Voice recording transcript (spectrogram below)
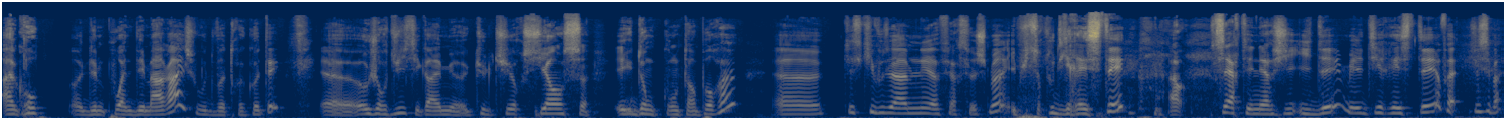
agro, euh, des points de démarrage, vous de votre côté. Euh, Aujourd'hui, c'est quand même euh, culture, science et donc contemporain. Euh, Qu'est-ce qui vous a amené à faire ce chemin? Et puis surtout d'y rester. Alors, certes, énergie, idée, mais d'y rester, enfin, je sais pas.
